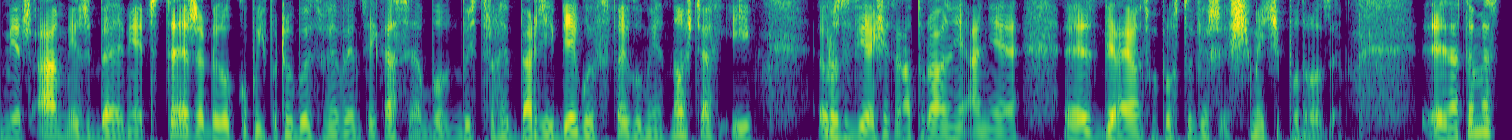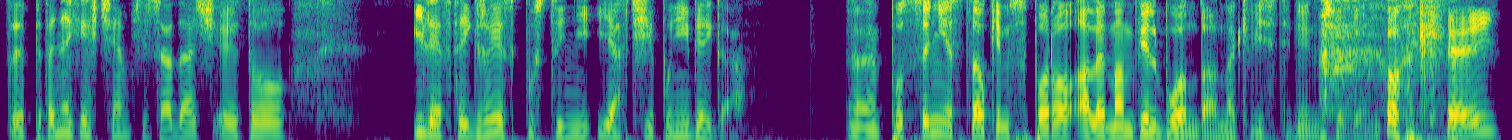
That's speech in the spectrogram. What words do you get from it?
miecz A, miecz B, miecz C, żeby go kupić potrzebuję trochę więcej kasy albo być trochę bardziej biegły w swoich umiejętnościach i rozwija się to naturalnie, a nie e, zbierając po prostu, wiesz, śmieci po drodze. E, natomiast pytanie, jakie chciałem ci zadać, to ile w tej grze jest pustyni i jak ci się po niej biega? Pustyni jest całkiem sporo, ale mam wielbłąda na gwistnięcie, więc... Okej.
